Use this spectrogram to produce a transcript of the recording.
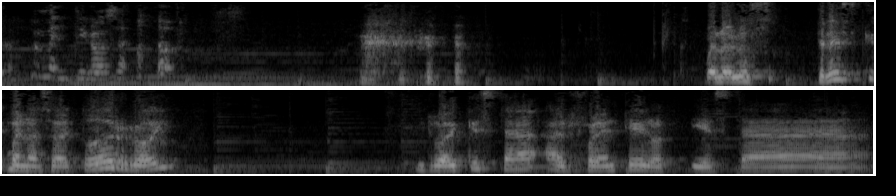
Mentirosa. Bueno, los tres, bueno, sobre todo Roy, Roy que está al frente y, lo- y está,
